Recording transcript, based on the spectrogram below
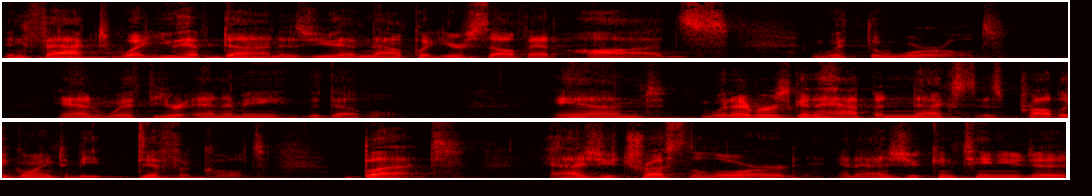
in fact, what you have done is you have now put yourself at odds with the world and with your enemy, the devil. And whatever is going to happen next is probably going to be difficult. But as you trust the Lord and as you continue to,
